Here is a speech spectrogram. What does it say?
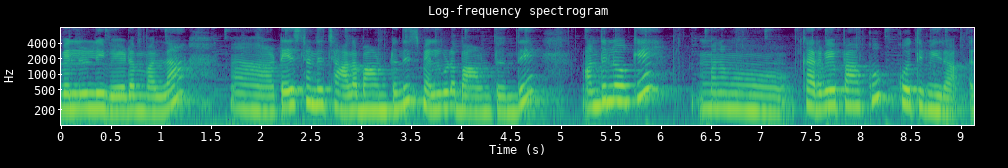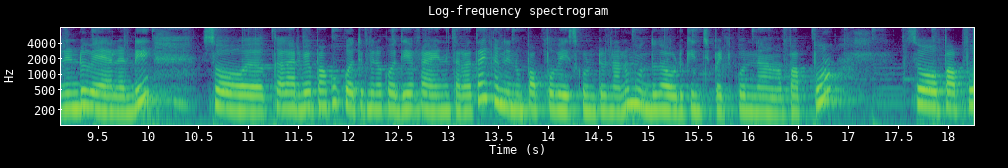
వెల్లుల్లి వేయడం వల్ల టేస్ట్ అనేది చాలా బాగుంటుంది. స్మెల్ కూడా బాగుంటుంది. అందులోకి మనము కరివేపాకు కొత్తిమీర రెండు వేయాలండి. సో కరివేపాకు కొత్తిమీర కొద్దిగా ఫ్రై అయిన తర్వాత ఇక నేను పప్పు వేసుకుంటున్నాను. ముందుగా ఉడికించి పెట్టుకున్న పప్పు. సో పప్పు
